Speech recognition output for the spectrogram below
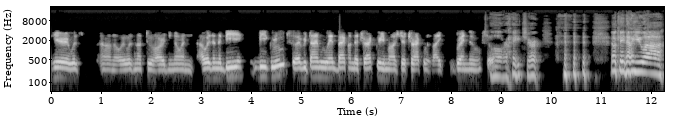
here it was I don't know, it was not too hard, you know, and I was in the B, B group. So every time we went back on the track, pretty much the track was like brand new. So. All right. Sure. okay. Now you, uh,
